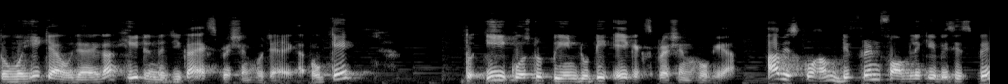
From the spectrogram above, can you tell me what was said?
तो वही क्या हो जाएगा? हीट एनर्जी का एक्सप्रेशन हो जाएगा ओके तो E equal to P into T एक एक्सप्रेशन हो गया। अब इसको हम डिफरेंट फॉर्मूले के बेसिस पे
